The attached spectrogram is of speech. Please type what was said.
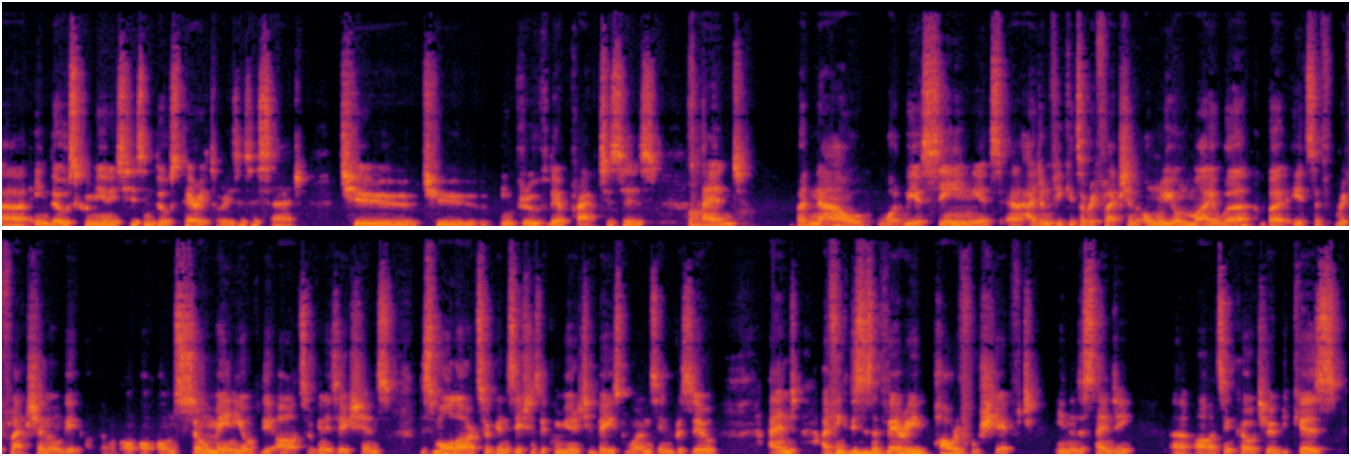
uh, in those communities in those territories, as I said, to to improve their practices and but now what we are seeing it's i don't think it's a reflection only on my work but it's a reflection on the on, on so many of the arts organizations the small arts organizations the community based ones in brazil. And i think this is a very powerful shift in understanding uh, arts and culture because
